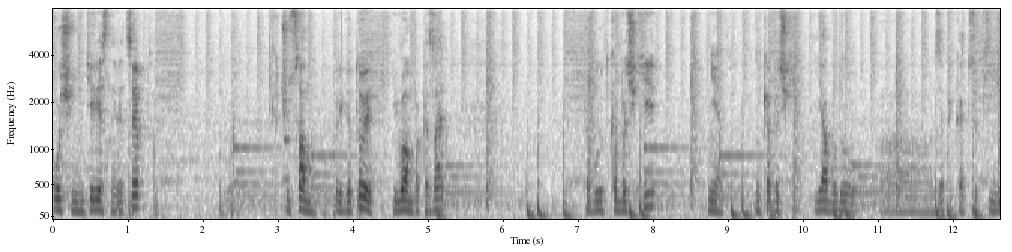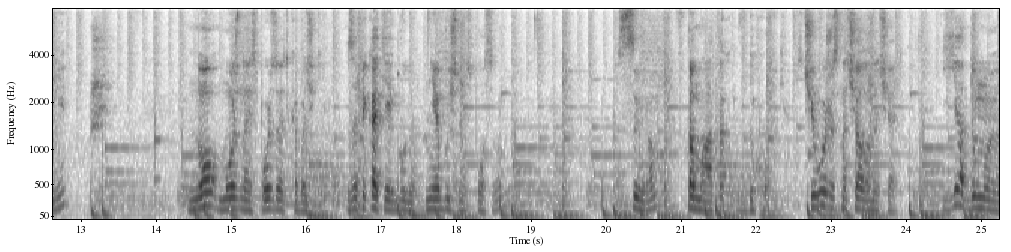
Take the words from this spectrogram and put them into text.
очень интересный рецепт. Хочу сам приготовить и вам показать. Это будут кабачки. Нет, не кабачки. Я буду э, запекать цукини но можно использовать кабачки. Запекать я их буду необычным способом. Сыром, в томатах, в духовке. С чего же сначала начать? Я думаю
